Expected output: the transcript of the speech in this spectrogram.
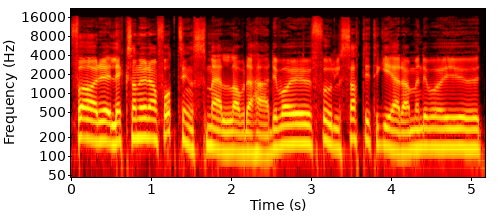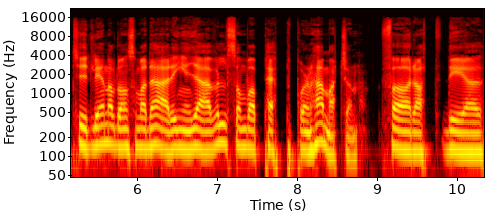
för Leksand har ju redan fått sin smäll av det här. Det var ju fullsatt i Tegera, men det var ju tydligen av de som var där ingen jävel som var pepp på den här matchen. För att det är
